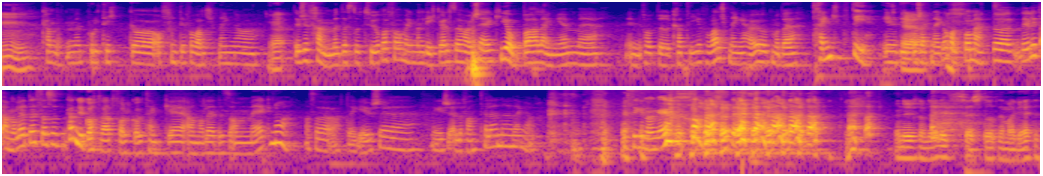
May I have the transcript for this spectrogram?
Mm. kan dette med politikk og offentlig forvaltning og Ja. Det er jo ikke fremmede strukturer for meg, men likevel så har jo ikke jeg jobba lenge med innenfor byråkrati og forvaltning. Jeg har jo på en måte trengt de inn i de prosjektene jeg har holdt på med. Så det er jo litt annerledes. Og så kan det jo godt være at folk òg tenker annerledes om meg nå. Altså at jeg er jo ikke, jeg er ikke elefant-Helene lenger. Hvis ikke noen gang har vært det. Men du er fremdeles søster til Margrethe.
